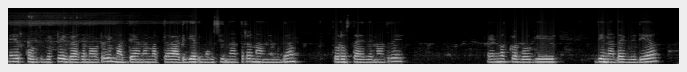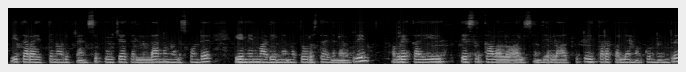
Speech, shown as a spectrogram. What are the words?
ನೀರು ಕುಡಿದ್ಬಿಟ್ಟು ಇವಾಗ ನೋಡಿರಿ ಮಧ್ಯಾಹ್ನ ಮತ್ತು ಅಡುಗೆದು ಮುಗಿಸಿದ ನಂತರ ನಾನು ನಿಮ್ಗೆ ತೋರಿಸ್ತಾ ಇದ್ದೀನಿ ನೋಡಿರಿ. ಹೆಣ್ಮಕ್ಳ ಭೋಗಿ ದಿನದ ವೀಡಿಯೋ ಈ ಥರ ಇತ್ತು ನೋಡಿ ಫ್ರೆಂಡ್ಸ್. ಪೂಜೆ ಅದೆಲ್ಲನೂ ಮುಗಿಸ್ಕೊಂಡೆ. ಏನೇನು ಮಾಡೀನಿ ನಾನು ತೋರಿಸ್ತಾ ಇದ್ದೀನಿ ನೋಡಿರಿ. ಅವರೆಕಾಯಿ, ಹೆಸ್ರು ಕಾಳು ಅಲಸಂದೆ ಎಲ್ಲ ಹಾಕ್ಬಿಟ್ಟು ಈ ಥರ ಪಲ್ಯ ಮಾಡ್ಕೊಂಡಿನ್ರಿ.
